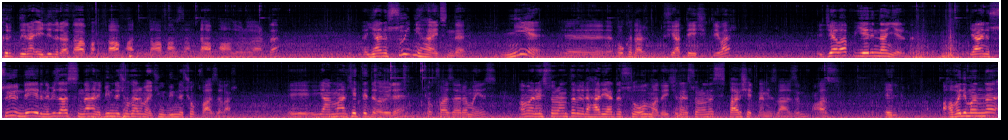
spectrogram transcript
40 lira 50 lira daha daha daha fazla daha pahalı oralarda. Yani su nihayetinde niye e, o kadar fiyat değişikliği var? Cevap yerinden yerine. Yani suyun değerini biz aslında hani BİM'de çok aramayız çünkü BİM'de çok fazla var. E, yani markette de öyle. Çok fazla aramayız. Ama restoranda böyle her yerde su olmadığı için restoranda sipariş etmemiz lazım. Az. Havalimanına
